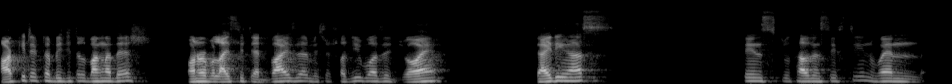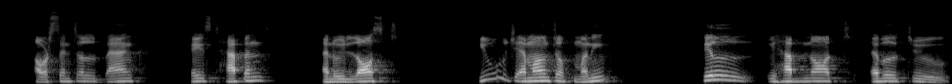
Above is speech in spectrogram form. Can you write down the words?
architect of digital Bangladesh, Honorable ICT advisor, Mr. Sajeeb Wazed Joy guiding us since 2016 when our central bank haste happened and we lost huge amount of money still we have not able to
